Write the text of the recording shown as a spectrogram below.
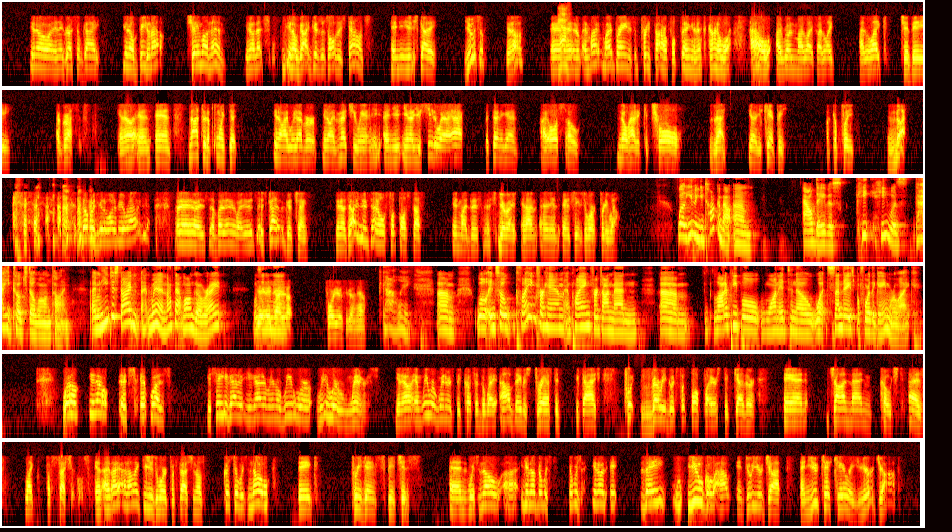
you know, an aggressive guy, you know, beat them out, shame on them. You know, that's, you know, God gives us all these talents and you just got to use them, you know? And, yeah. and, and my, my brain is a pretty powerful thing. And that's kind of what, how I run my life. I like, I like to be aggressive, you know, and, and not to the point that, you know, I would ever, you know, I've met you, Annie, and you, you know, you see the way I act, but then again, I also know how to control that. You know, you can't be a complete nut. Nobody's going to want to be around you. But anyways, uh, but anyway, it's, it's kind of a good thing. You know, I use that old football stuff in my business. You're right, and I'm and it, and it seems to work pretty well. Well, you know, you talk about um, Al Davis. He he was guy. He coached a long time. I mean, he just died when not that long ago, right? Was yeah, it in died the, about four years ago now. Golly. Um, well, and so playing for him and playing for John Madden, um, a lot of people wanted to know what Sundays before the game were like. Well, you know, it's it was. You see, you got to you got to remember we were we were winners, you know, and we were winners because of the way Al Davis drafted the guys, put very good football players together, and John Madden coached as like professionals. And, and, I, and I like to use the word professionals because there was no big pregame speeches and with no, uh, you know, there was, there was, you know, it, they, you go out and do your job and you take care of your job,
